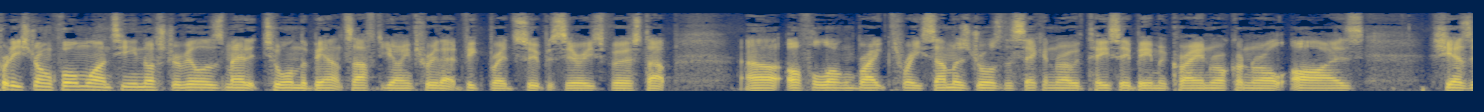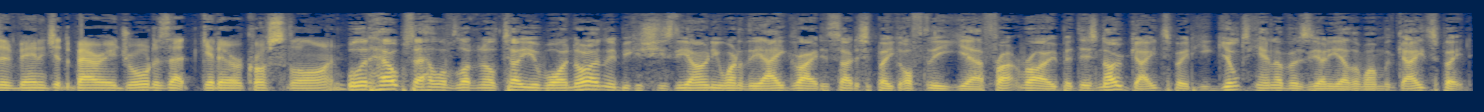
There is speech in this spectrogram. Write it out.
pretty strong form lines here. Nostravilla's made it two on the bounce after going through that Vic Bred Super Series first up. Uh, off a long break, three summers draws the second row with TCB McRae and Rock and Roll Eyes she has an advantage at the barrier draw. Does that get her across the line? Well, it helps a hell of a lot, and I'll tell you why. Not only because she's the only one of the A graders, so to speak, off the uh, front row, but there's no gate speed here. Guilty Hanover is the only other one with gate speed.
